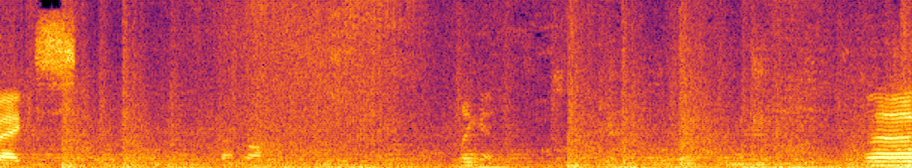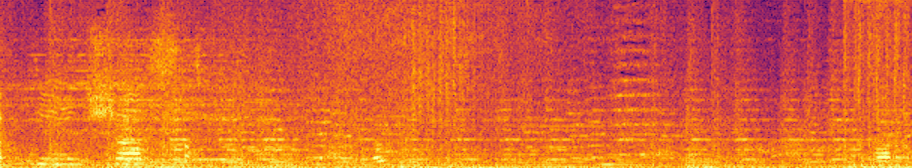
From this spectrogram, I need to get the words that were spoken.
Greg's. It. Uh, 15 shots. Oh.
